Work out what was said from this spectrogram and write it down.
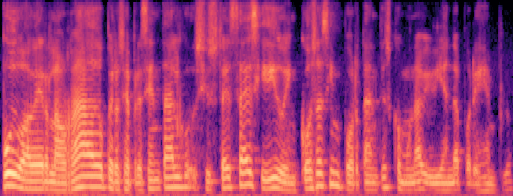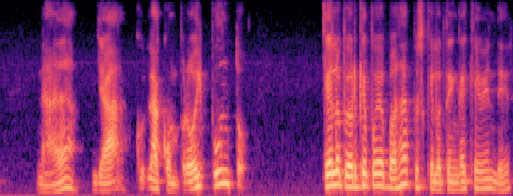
pudo haberla ahorrado, pero se presenta algo. Si usted está decidido en cosas importantes como una vivienda, por ejemplo, nada, ya la compró y punto. ¿Qué es lo peor que puede pasar? Pues que lo tenga que vender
